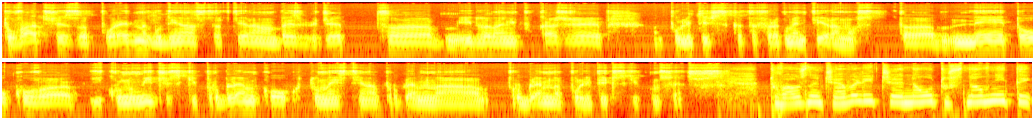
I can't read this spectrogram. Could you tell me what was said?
това, че за поредна година стартираме без бюджет, идва да ни покаже политическата фрагментираност. Не е толкова економически проблем, колкото наистина проблем на, проблем на политически консенсус. Това означава ли, че едно от основните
